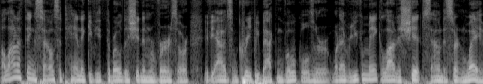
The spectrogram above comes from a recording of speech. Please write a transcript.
A lot of things sound satanic if you throw the shit in reverse or if you add some creepy backing vocals or whatever. You can make a lot of shit sound a certain way.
